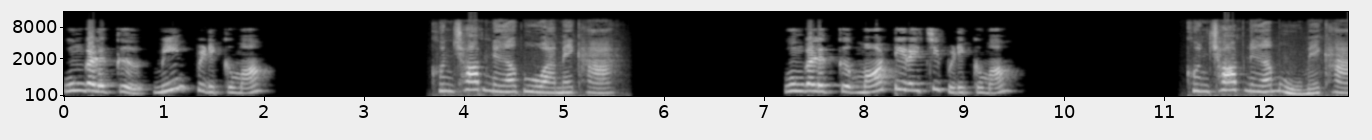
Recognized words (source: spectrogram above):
உங்களுக்கு மீன் பிடிக்குமா คุณชอบเนื้อวัวไหมคะ உங்களுக்கு மாட்டிறைச்சி பிடிக்குமா คุณชอบเนื้อหมูไหมคะ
